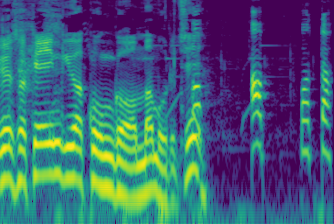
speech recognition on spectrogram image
집에서 게임기 갖고 온 거 엄마 모르지? 아, 맞다.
